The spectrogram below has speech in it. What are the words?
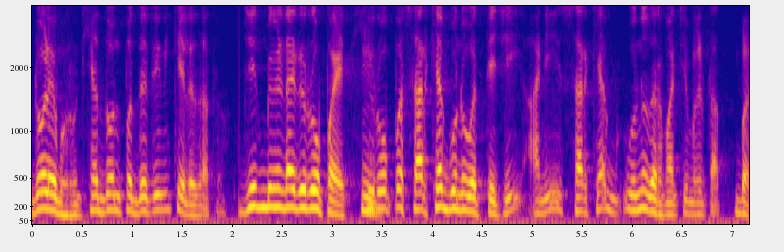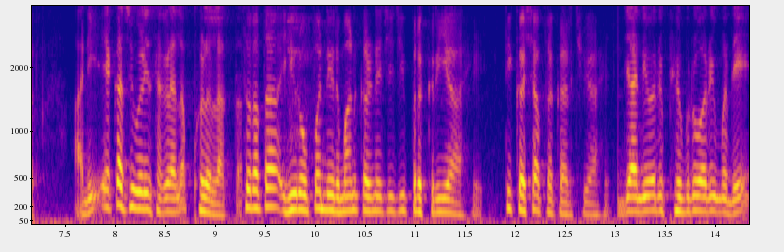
डोळे भरून ह्या दोन पद्धतीने केलं जातं. जी मिळणारी रोपं आहेत ही रोपं सारख्या गुणवत्तेची आणि सारख्या गुणधर्माची मिळतात. बर. आणि एकाच वेळी सगळ्याला फळं लागतात. सर आता ही रोपं निर्माण करण्याची जी प्रक्रिया आहे ती कशा प्रकारची आहे? जानेवारी फेब्रुवारीमध्ये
